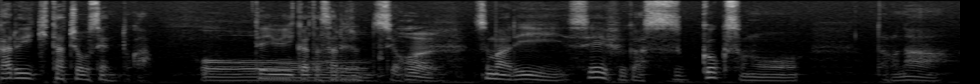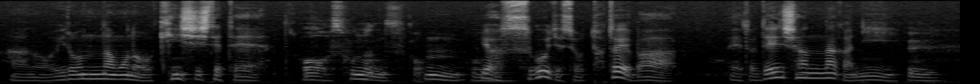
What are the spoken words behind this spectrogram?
明るい北朝鮮とかっていう言い方されるんですよ。はい。つまり政府がすっごくそのだろうなあのいろんなものを禁止してて、ああそうなんですか。うん、いやすごいですよ。例えば、えー、と電車の中にええ。ー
